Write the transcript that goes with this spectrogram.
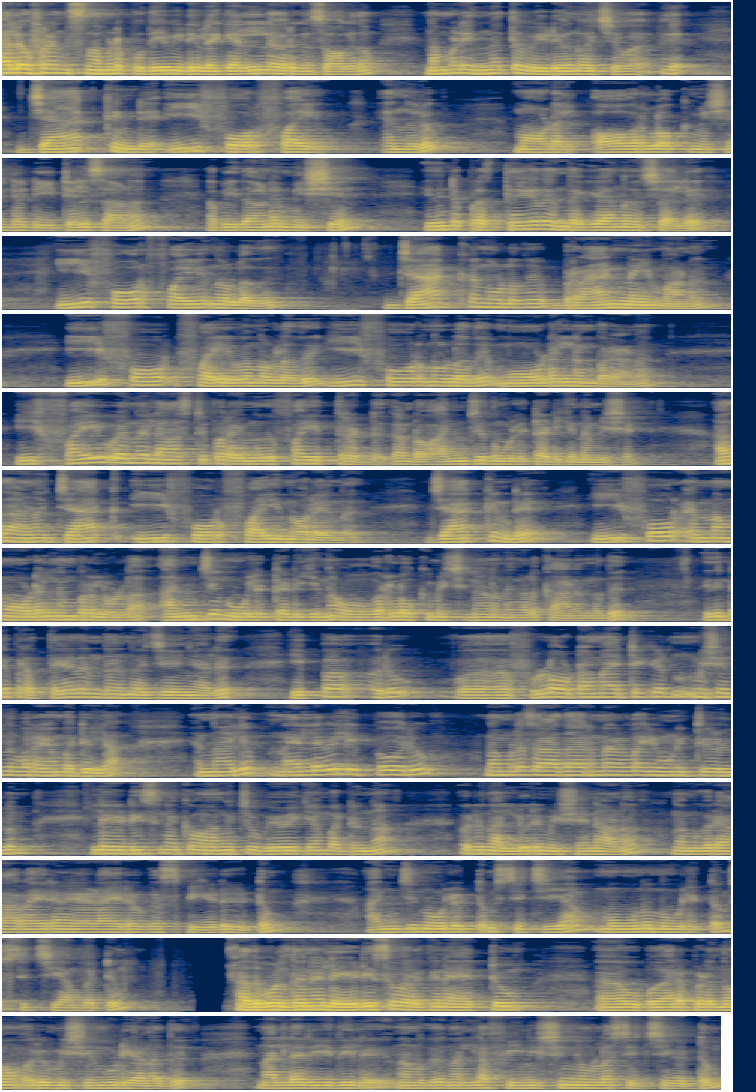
Hello friends നമ്മുടെ പുതിയ വീഡിയോയിലേക്ക് എല്ലാവർക്കും സ്വാഗതം. നമ്മുടെ ഇന്നത്തെ വീഡിയോ എന്ന് വെച്ചാൽ ജാക്കിന്റെ ഇ ഫോർ ഫൈവ് എന്നൊരു മോഡൽ ഓവർലോക്ക് മെഷീന്റെ ഡീറ്റെയിൽസ് ആണ്. അപ്പോൾ ഇതാണ് മെഷീൻ. ഇതിന്റെ പ്രത്യേകത എന്തൊക്കെയാന്ന് വെച്ചാൽ ഇ ഫോർ ഫൈവ് എന്നുള്ളത് ജാക്ക് എന്നുള്ളത് ബ്രാൻഡ് നെയിമാണ് ഇ ഫോർ ഫൈവ് എന്നുള്ളത് ഇ ഫോർ എന്നുള്ളത് മോഡൽ നമ്പറാണ് ഈ ഫൈവ് എന്ന് ലാസ്റ്റ് പറയുന്നത് ഫൈവ് ത്രെഡ് കണ്ടോ? അഞ്ച് നൂലിട്ട് അടിക്കുന്ന മെഷീൻ. അതാണ് ജാക്ക് ഇ ഫോർ ഫൈവ് എന്ന് പറയുന്നത്. ജാക്കിന്റെ ഇ ഫോർ എന്ന മോഡൽ നമ്പറിലുള്ള അഞ്ച് നൂലിട്ടടിക്കുന്ന ഓവർലോക്ക് മെഷീനാണ് നിങ്ങൾ കാണുന്നത്. ഇതിന്റെ പ്രത്യേകത എന്താണെന്ന് വെച്ച് കഴിഞ്ഞാൽ ഇപ്പോൾ ഒരു ഫുൾ ഓട്ടോമാറ്റിക് മെഷീൻ എന്ന് പറയാൻ പറ്റില്ല. എന്നാലും നിലവിൽ ഇപ്പോൾ ഒരു നമ്മൾ സാധാരണയുള്ള യൂണിറ്റുകളിലും ലേഡീസിനൊക്കെ വാങ്ങിച്ച് ഉപയോഗിക്കാൻ പറ്റുന്ന ഒരു നല്ലൊരു മെഷീനാണ് നമുക്കൊരു ആറായിരം ഏഴായിരം ഒക്കെ സ്പീഡ് കിട്ടും. അഞ്ച് നൂലിട്ടും സ്റ്റിച്ച് ചെയ്യാം മൂന്ന് നൂലിട്ടും സ്റ്റിച്ച് ചെയ്യാൻ പറ്റും. അതുപോലെ തന്നെ ലേഡീസ് വർക്കിന് ഏറ്റവും ഉപകാരപ്പെടുന്ന ഒരു മെഷീൻ കൂടിയാണത്. നല്ല രീതിയിൽ നമുക്ക് നല്ല ഫിനിഷിംഗ് ഉള്ള സ്റ്റിച്ച് കിട്ടും.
